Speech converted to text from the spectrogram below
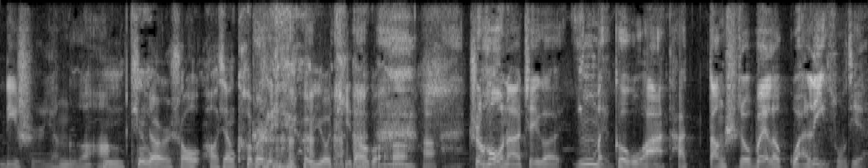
历史沿革啊，嗯，听着耳熟，好像课本里有 提到过啊啊。之后呢，这个英美各国啊，他当时就为了管理租界，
